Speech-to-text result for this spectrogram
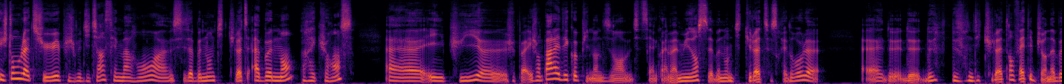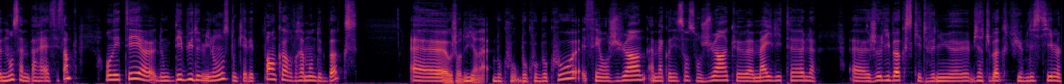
Et je tombe là-dessus, et puis je me dis, tiens, c'est marrant, euh, ces abonnements de petites culottes, abonnement, récurrence. Euh, et puis, euh, je sais pas, j'en parlais à des copines en disant, c'est quand même amusant ces abonnements de petites culottes, ce serait drôle euh, de, vendre des culottes en fait. Et puis en abonnement, ça me paraît assez simple. On était euh, donc début 2011, donc il n'y avait pas encore vraiment de box. Aujourd'hui, il y en a beaucoup, beaucoup, beaucoup. C'est en juin, à ma connaissance, en juin, que My Little, Jolie Box, qui est devenu euh, Birchbox, Publistime,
